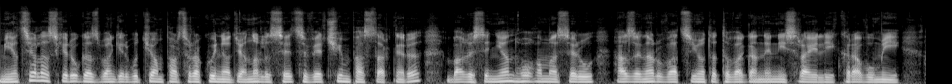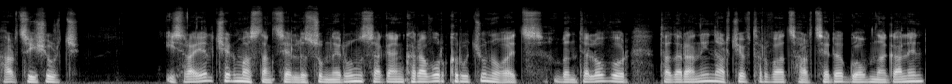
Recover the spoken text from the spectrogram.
Միացյալ Աշխարհի գազբանգերության բարձրակույն ադյանը լսեց վերջին փաստարկները Բաղեսենյան հողամասերու 1967 թվականին Իսրայելի կրավումի հարցի շուրջ։ Իսրայել չեր մասնակցել լսումներուն, սակայն քրավոր քրություն ուղեց, բնտելով, որ Թադարանին արչև թրված հարցերը գողմնակալ են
